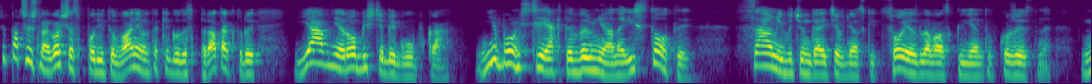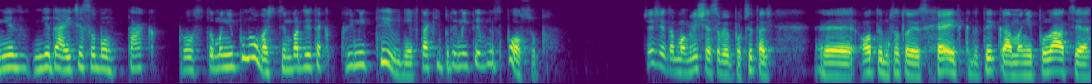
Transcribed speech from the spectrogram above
Czy patrzysz na gościa z politowaniem, na takiego desperata, który jawnie robi z Ciebie głupka? Nie bądźcie jak te wełniane istoty. Sami wyciągajcie wnioski, co jest dla Was klientów korzystne. Nie, nie dajcie sobą tak prosto manipulować, tym bardziej tak prymitywnie, w taki prymitywny sposób. Wcześniej tam mogliście sobie poczytać e, o tym, co to jest hejt, krytyka, manipulacja.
